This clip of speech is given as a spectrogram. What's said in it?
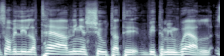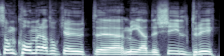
så har vi lilla tävlingen Shoota till Vitamin Well som kommer att åka ut med kyld dryck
